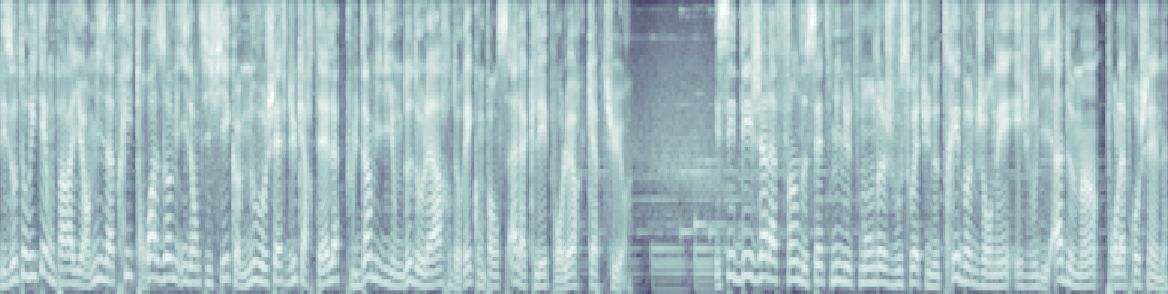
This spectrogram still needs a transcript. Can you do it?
Les autorités ont par ailleurs mis à prix trois hommes identifiés comme nouveaux chefs du cartel, plus d'un million de dollars de récompenses à la clé pour leur capture. Et c'est déjà la fin de cette Minute Monde, je vous souhaite une très bonne journée et je vous dis à demain pour la prochaine.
